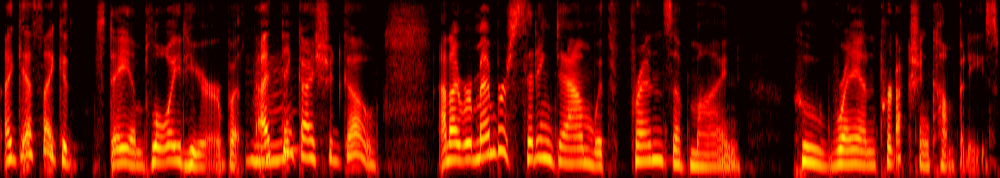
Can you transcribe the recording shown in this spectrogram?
I guess I could stay employed here, but mm-hmm. I think I should go. And I remember sitting down with friends of mine who ran production companies.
